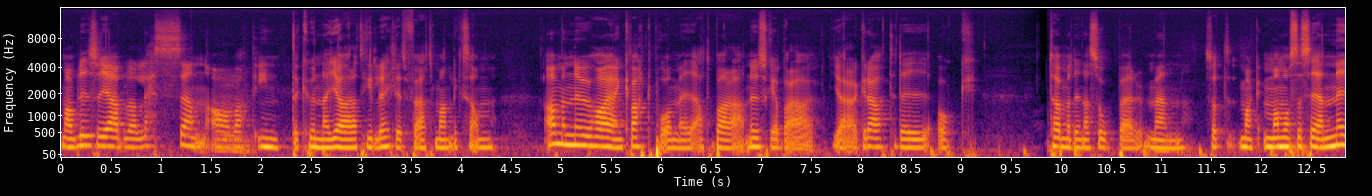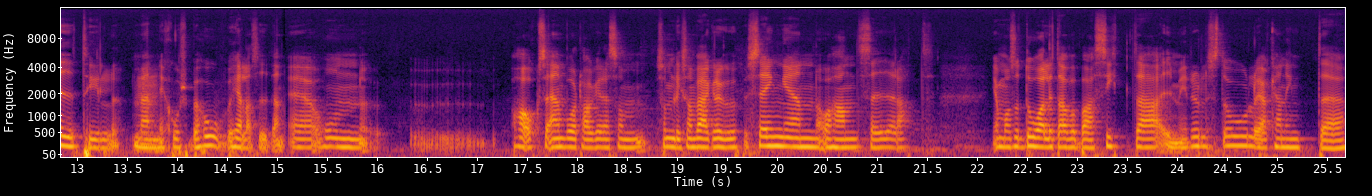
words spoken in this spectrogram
man blir så jävla ledsen av att inte kunna göra tillräckligt för att man liksom... Ja men nu har jag en kvart på mig att bara... Nu ska jag bara göra gröt till dig och tömma dina sopor. Men, så att man, man måste säga nej till människors behov hela tiden. Eh, hon eh, har också en vårdtagare som, som liksom vägrar gå upp ur sängen och han säger att jag mår så dåligt av att bara sitta i min rullstol och jag kan inte...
